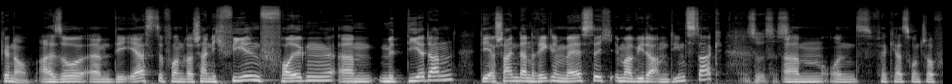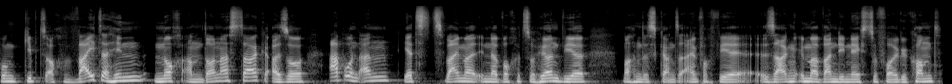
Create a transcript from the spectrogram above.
Genau, also ähm, die erste von wahrscheinlich vielen Folgen ähm, mit dir dann. Die erscheinen dann regelmäßig immer wieder am Dienstag. So ist es. Ähm, und Verkehrsrundschau Funk gibt es auch weiterhin noch am Donnerstag. Also ab und an jetzt zweimal in der Woche zu hören. Wir machen das Ganze einfach. Wir sagen immer, wann die nächste Folge kommt.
